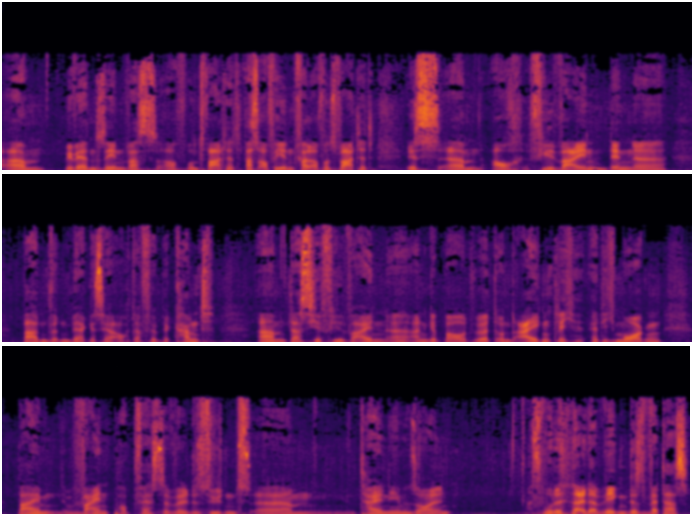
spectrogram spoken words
Ähm, wir werden sehen, was auf uns wartet. Was auf jeden Fall auf uns wartet, ist ähm, auch viel Wein, denn äh, Baden-Württemberg ist ja auch dafür bekannt, ähm, dass hier viel Wein äh, angebaut wird. Und eigentlich hätte ich morgen beim Weinpop-Festival des Südens ähm, teilnehmen sollen. Es wurde leider wegen des Wetters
